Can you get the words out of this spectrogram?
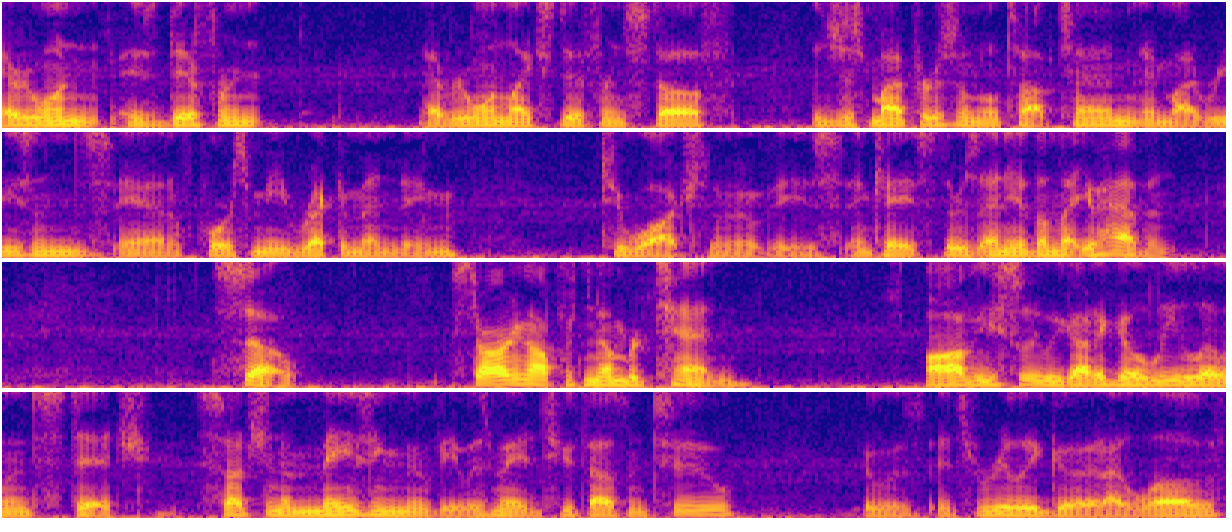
everyone is different. Everyone likes different stuff. It's just my personal top 10 and my reasons, and of course, me recommending to watch the movies in case there's any of them that you haven't. So, starting off with number 10, obviously, we got to go Lilo and Stitch. such an amazing movie. It was made in 2002. It was it's really good. I love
